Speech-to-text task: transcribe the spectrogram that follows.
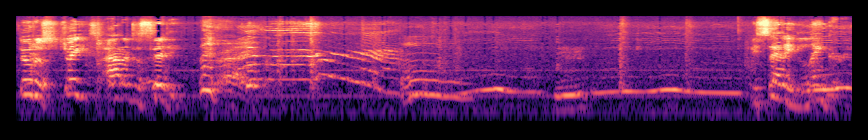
through the streets out of the city. He said he lingered,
